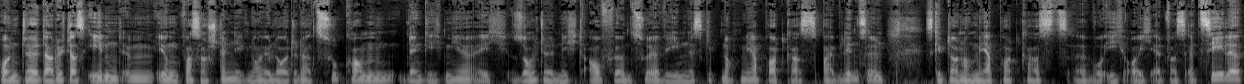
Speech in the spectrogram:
Und äh, dadurch, dass eben im Irgendwasser ständig neue Leute dazukommen, denke ich mir, ich sollte nicht aufhören zu erwähnen. Es gibt noch mehr Podcasts bei Blinzeln. Es gibt auch noch mehr Podcasts, äh, wo ich euch etwas erzähle.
